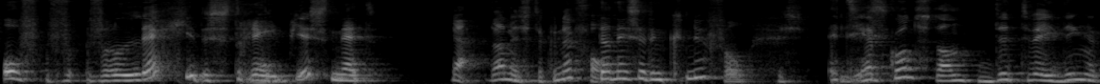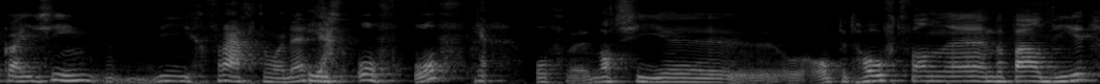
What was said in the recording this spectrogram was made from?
of verleg je de streepjes net, Ja, dan is het een knuffel. dan is het een knuffel. Dus Het je is- hebt constant de twee dingen kan je zien die gevraagd worden. Het Ja. is of of. Ja. Of eh, wat zie je eh, op het hoofd van eh, een bepaald dier.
